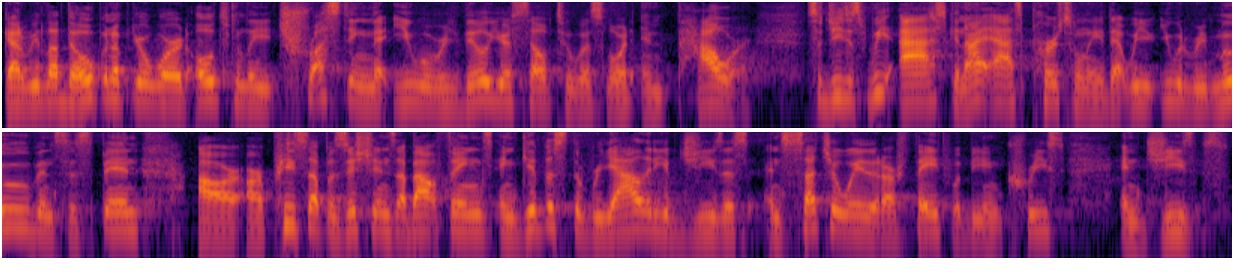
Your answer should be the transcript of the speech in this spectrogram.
God, we love to open up your word ultimately trusting that you will reveal yourself to us, Lord, in power. So, Jesus, we ask, and I ask personally, that we, you would remove and suspend our, our presuppositions about things and give us the reality of Jesus in such a way that our faith would be increased in Jesus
